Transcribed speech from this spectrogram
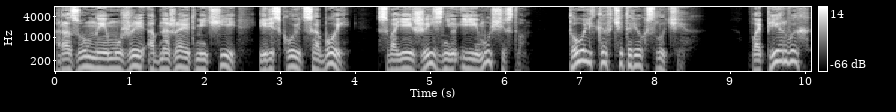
разумные мужи обнажают мечи и рискуют собой, своей жизнью и имуществом, только в четырех случаях. Во-первых,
